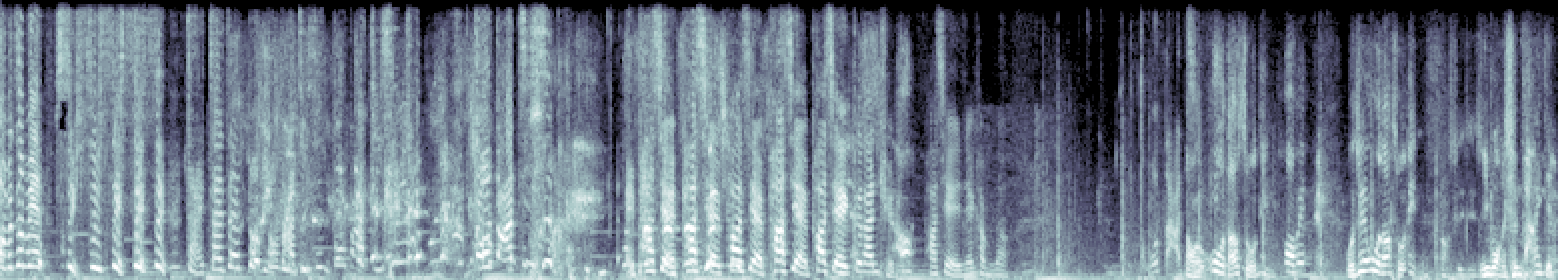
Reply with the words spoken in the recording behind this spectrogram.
我们这边，碎碎碎碎碎，再再再多多打几次，多打几次，多打几次。哎，趴下来，趴下来，趴下来，趴下来，趴下来更安全。趴下来，人家看不到。我打几哦，卧倒锁定，后面，我这边卧倒锁定。你往前趴一点。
